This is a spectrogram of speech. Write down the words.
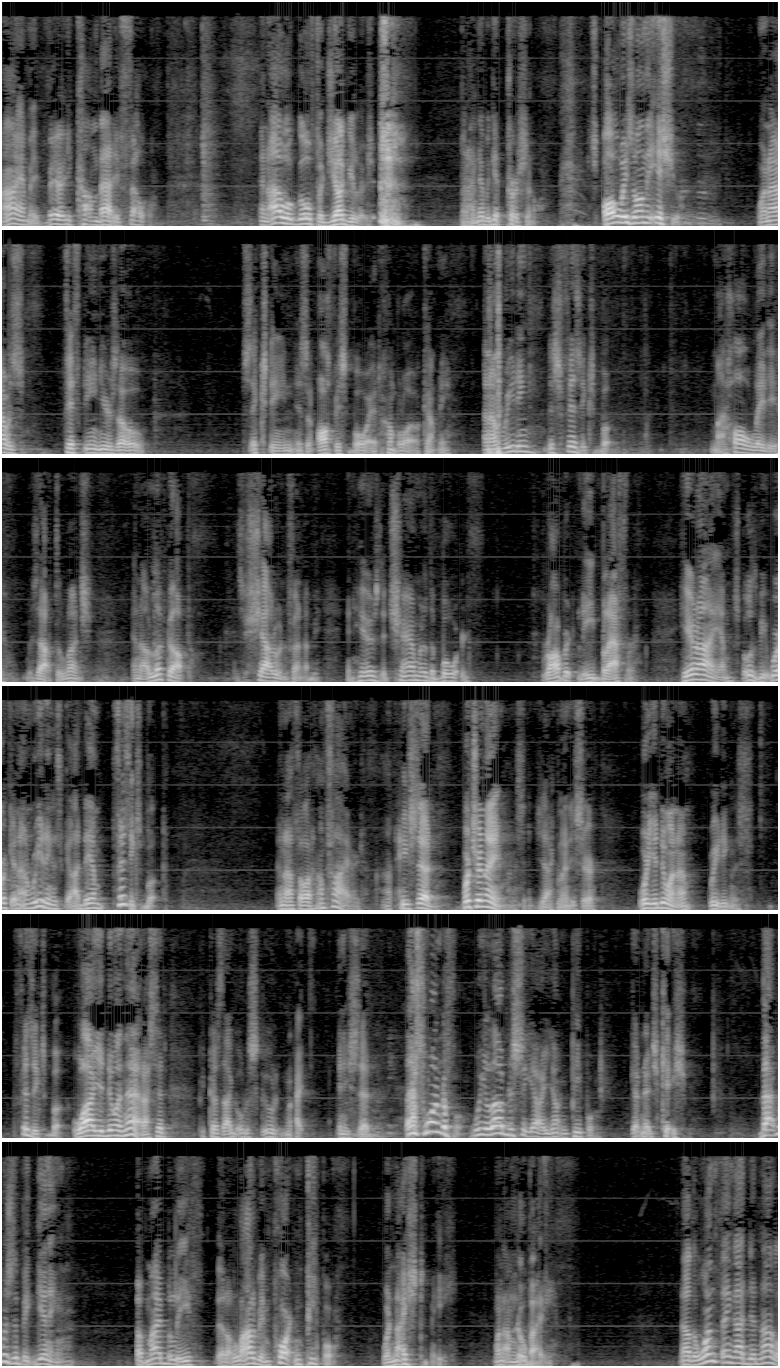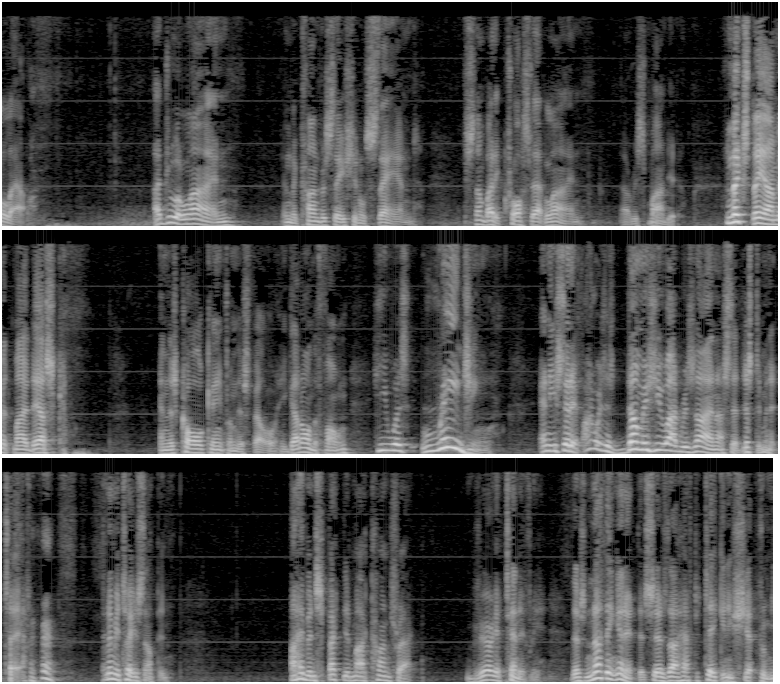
I am a very combative fellow. And I will go for jugulars, but I never get personal. It's always on the issue. When I was 15 years old, 16, as an office boy at Humble Oil Company, and I'm reading this physics book. My hall lady was out to lunch, and I look up, there's a shadow in front of me, and here's the chairman of the board, Robert Lee Blaffer. Here I am, supposed to be working, I'm reading this goddamn physics book. And I thought, I'm fired. He said, What's your name? I said, Jack Valenti, sir. What are you doing? I'm reading this physics book. Why are you doing that? I said, Because I go to school at night. And he said, That's wonderful. We love to see our young people get an education. That was the beginning of my belief that a lot of important people were nice to me when I'm nobody. Now, the one thing I did not allow, I drew a line in the conversational sand. If somebody crossed that line, I responded. Next day, I'm at my desk, and this call came from this fellow. He got on the phone. He was raging. And he said, If I was as dumb as you, I'd resign. I said, Just a minute, Taft. Let me tell you something. I have inspected my contract very attentively. There's nothing in it that says I have to take any shit from you.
